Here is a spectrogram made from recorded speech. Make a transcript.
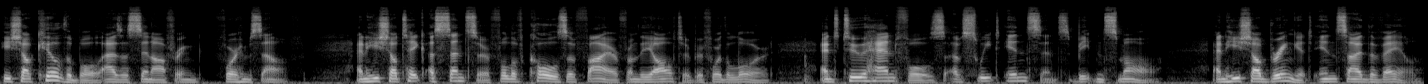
He shall kill the bull as a sin offering for himself, and he shall take a censer full of coals of fire from the altar before the Lord, and two handfuls of sweet incense beaten small, and he shall bring it inside the veil,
